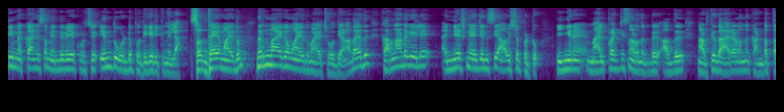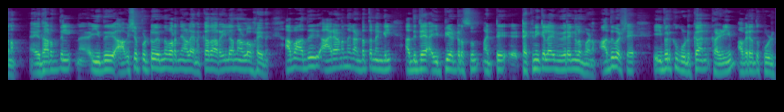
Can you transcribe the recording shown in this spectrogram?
P mechanism എന്നിവയെക്കുറിച്ച് എന്തുകൊണ്ട് പ്രതികരിക്കുന്നില്ല? ശ്രദ്ധേയമായതും നിർണായകമായതുമായ ചോദ്യമാണ്. അതായത് കർണാടകയിലെ അന്വേഷണ ഏജൻസി ആവശ്യപ്പെട്ടു. ഇങ്ങനെ മാൽ പ്രാക്ടീസ് നടന്നിട്ട് അത് നടത്തിയത് ആരാണെന്ന് കണ്ടെത്തണം. യഥാർത്ഥത്തിൽ ഇത് ആവശ്യപ്പെട്ടു എന്ന് പറഞ്ഞ ആൾ എനിക്കത് അറിയില്ല എന്നാണല്ലോ പറയുന്നത്. അപ്പോൾ അത് ആരാണെന്ന് കണ്ടെത്തണമെങ്കിൽ അതിന്റെ ഐ പി അഡ്രസ്സും മറ്റ് ടെക്നിക്കലായ വിവരങ്ങളും വേണം. അത് പക്ഷേ ഇവർക്ക് കൊടുക്കാൻ കഴിയും അവരത് കൊടു-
